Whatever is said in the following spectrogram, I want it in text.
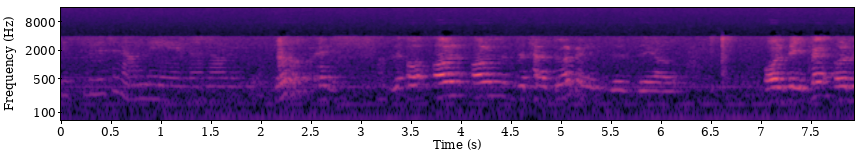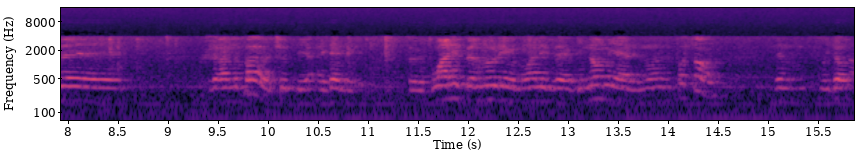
distribution, only the? No, no, the, all, all, all that has to happen is that they are, all the all the, random variables should be identical. So if one is Bernoulli and one is uh, a binomial and one is a Poisson, then we don't,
